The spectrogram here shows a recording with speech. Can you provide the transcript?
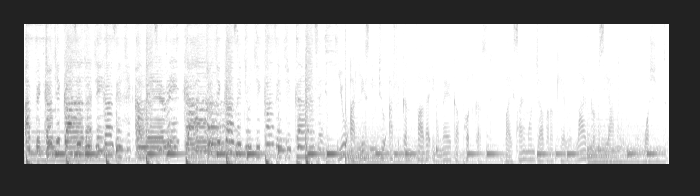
Africa, tujikaze, tujikaze, jikaze. America, tujikaze, tujikaze, jikaze. You are listening to African Father in America podcast by Simon Javan Okelo, live from Seattle, Washington.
